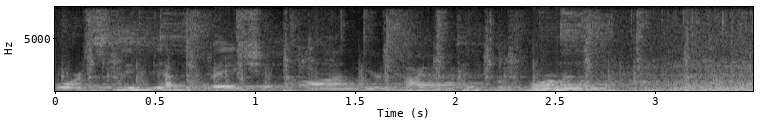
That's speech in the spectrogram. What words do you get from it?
or sleep deprivation on your cognitive performance.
